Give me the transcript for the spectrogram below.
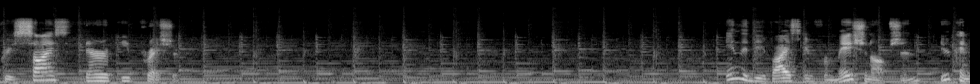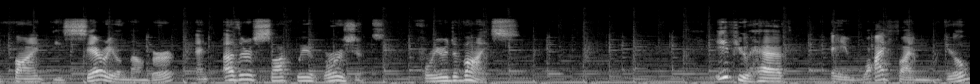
precise therapy pressure. In the device information option, you can find the serial number and other software versions for your device. If you have a Wi-Fi module,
